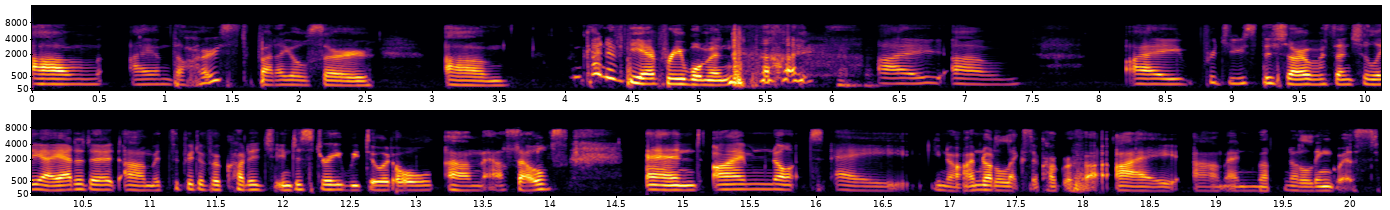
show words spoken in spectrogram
um, I am the host, but I also um, I'm kind of the every woman. I I, I produce the show essentially. I edit it. Um, it's a bit of a cottage industry. We do it all um, ourselves. And I'm not a, you know, I'm not a lexicographer. I um, am not, not a linguist,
